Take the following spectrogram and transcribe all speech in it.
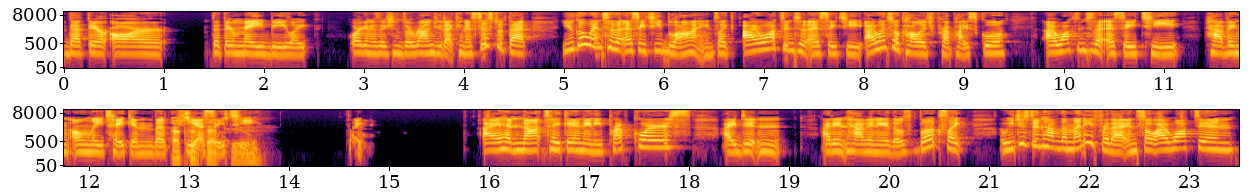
that there are that there may be like organizations around you that can assist with that, you go into the SAT blind. Like I walked into the SAT, I went to a college prep high school. I walked into the SAT having only taken the I PSAT. like I had not taken any prep course. I didn't I didn't have any of those books. Like we just didn't have the money for that. And so I walked in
